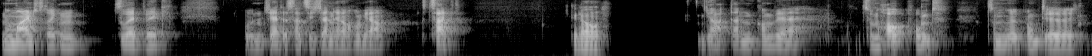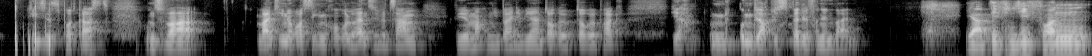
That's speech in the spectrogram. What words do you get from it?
normalen Strecken zu weit weg. Und ja, das hat sich dann ja auch im Jahr gezeigt. Genau. Ja, dann kommen wir zum Hauptpunkt, zum Höhepunkt äh, dieses Podcasts. Und zwar Valentino Rossi gegen Jorge Lorenzo. Ich würde sagen, wir machen die beiden wieder ein Doppel Doppelpack. Ja, un unglaubliches Battle von den beiden. Ja, definitiv von,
